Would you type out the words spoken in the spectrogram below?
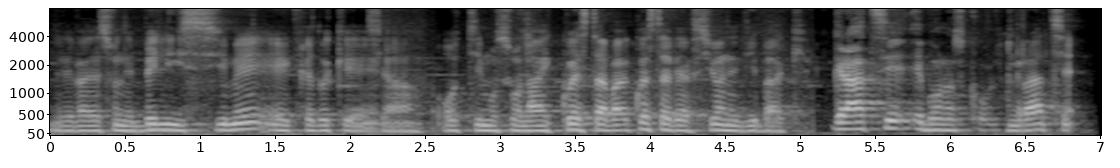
delle variazioni bellissime e credo che sia ottimo suonare questa, questa versione di Bach. Grazie e buon ascolto. Grazie.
